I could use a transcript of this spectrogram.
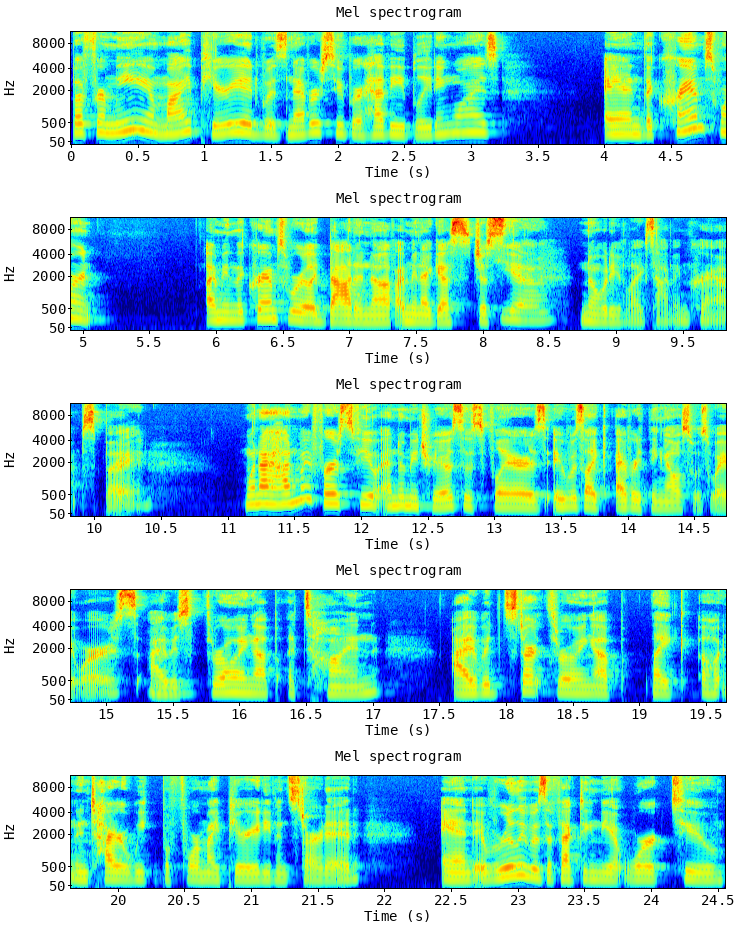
But for me, my period was never super heavy bleeding wise. And the cramps weren't, I mean, the cramps were like bad enough. I mean, I guess just Yeah. nobody likes having cramps. But right. when I had my first few endometriosis flares, it was like everything else was way worse. I was throwing up a ton. I would start throwing up like an entire week before my period even started. And it really was affecting me at work too.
